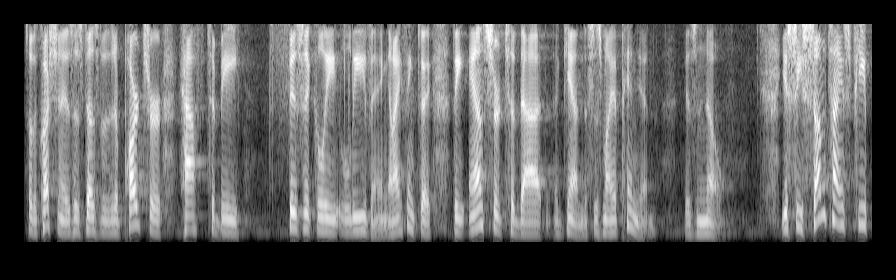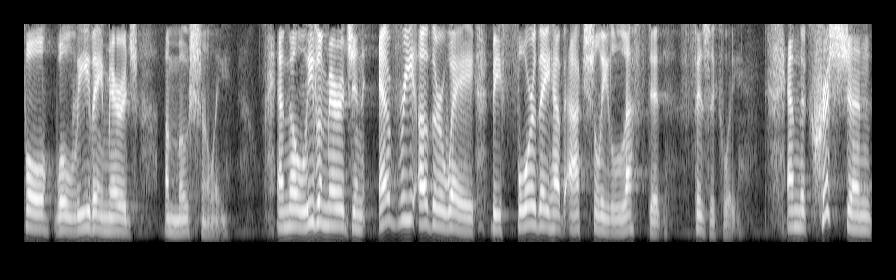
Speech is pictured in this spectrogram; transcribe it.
So the question is, is does the departure have to be physically leaving? And I think the, the answer to that, again, this is my opinion, is no. You see, sometimes people will leave a marriage emotionally. And they'll leave a marriage in every other way before they have actually left it physically. And the Christian,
